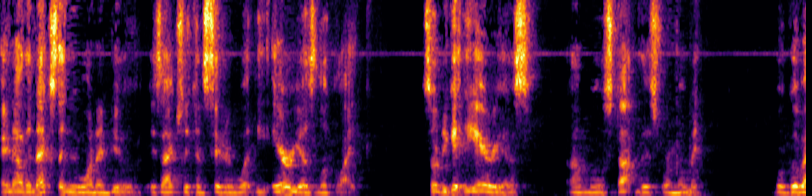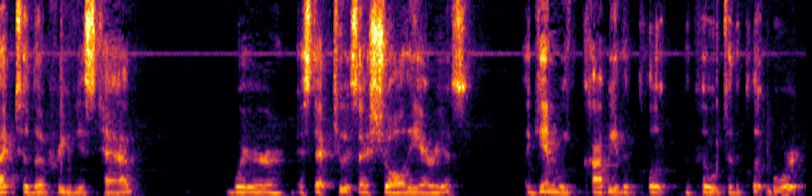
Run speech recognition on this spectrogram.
and now the next thing we want to do is actually consider what the areas look like. So to get the areas, um, we'll stop this for a moment. We'll go back to the previous tab where in step two it says show all the areas. Again, we copy the, the code to the clipboard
